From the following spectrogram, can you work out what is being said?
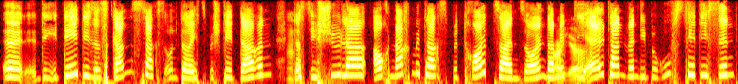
äh, die Idee dieses Ganztagsunterrichts besteht darin, hm. dass die Schüler auch nachmittags betreut sein sollen, damit oh, ja. die Eltern, wenn die berufstätig sind,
